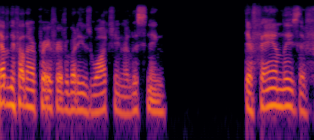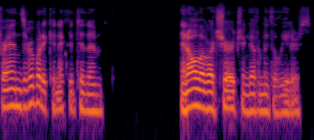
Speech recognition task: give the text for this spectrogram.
Heavenly Father, I pray for everybody who's watching or listening their families, their friends, everybody connected to them, and all of our church and governmental leaders.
